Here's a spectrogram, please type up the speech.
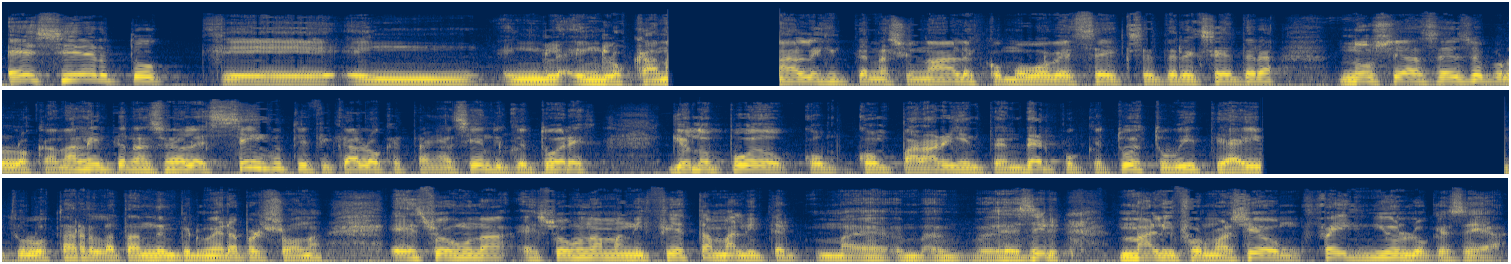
Es cierto que en, en- en los canales canales internacionales como BBC, etcétera, etcétera, no se hace eso, pero los canales internacionales, sin justificar lo que están haciendo y que tú eres, yo no puedo com- comparar y entender porque tú estuviste ahí tú lo estás relatando en primera persona, eso es una, eso es una manifiesta malinter- ma- eh, es decir, malinformación, fake news, lo que sea.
